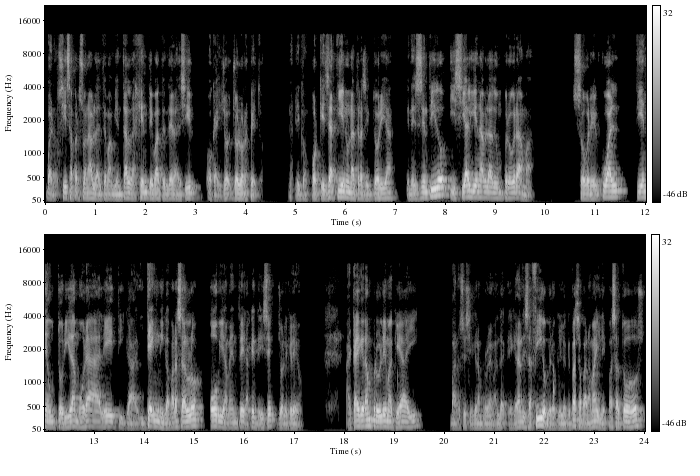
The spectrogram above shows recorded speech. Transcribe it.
bueno, si esa persona habla del tema ambiental, la gente va a tender a decir, ok, yo, yo lo respeto. ¿Me explico? Porque ya tiene una trayectoria en ese sentido y si alguien habla de un programa sobre el cual tiene autoridad moral, ética y técnica para hacerlo, obviamente la gente dice, yo le creo. Acá el gran problema que hay, bueno, no sé si el gran problema, el gran desafío, pero que lo que pasa a Panamá y les pasa a todos,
